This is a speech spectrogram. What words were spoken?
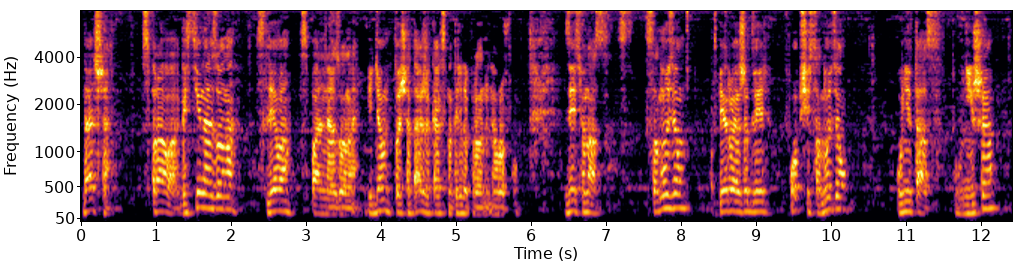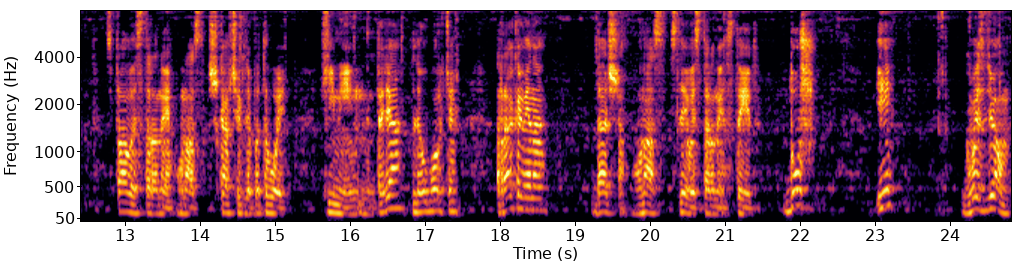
Дальше. Справа гостиная зона, слева спальная зона. Идем точно так же, как смотрели планировку. Здесь у нас санузел, первая же дверь, общий санузел, унитаз в нише. С правой стороны у нас шкафчик для бытовой химии инвентаря для уборки, раковина. Дальше у нас с левой стороны стоит душ и Гвоздем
